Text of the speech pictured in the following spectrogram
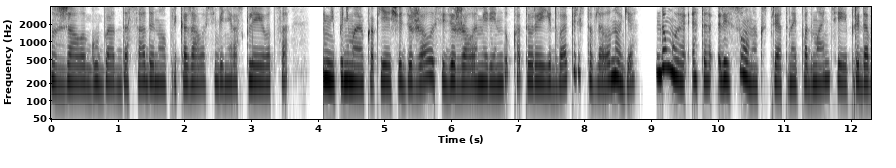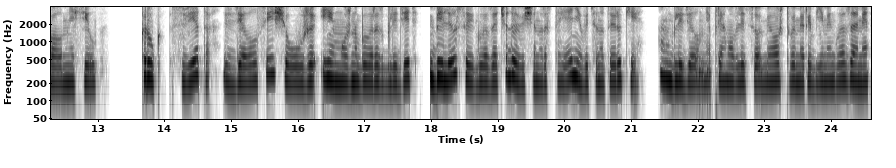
Сжала губы от досады, но приказала себе не расклеиваться. Не понимаю, как я еще держалась и держала Меринду, которая едва переставляла ноги. Думаю, это рисунок, спрятанный под мантией, придавал мне сил. Круг света сделался еще уже, и можно было разглядеть белесые глаза чудовища на расстоянии вытянутой руки. Он глядел мне прямо в лицо мертвыми рыбьими глазами,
